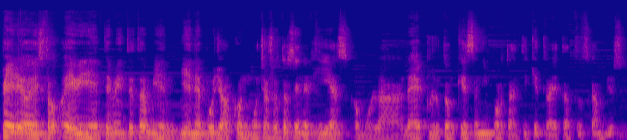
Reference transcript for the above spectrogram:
pero esto evidentemente también viene apoyado con muchas otras energías, como la, la de Plutón, que es tan importante y que trae tantos cambios,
